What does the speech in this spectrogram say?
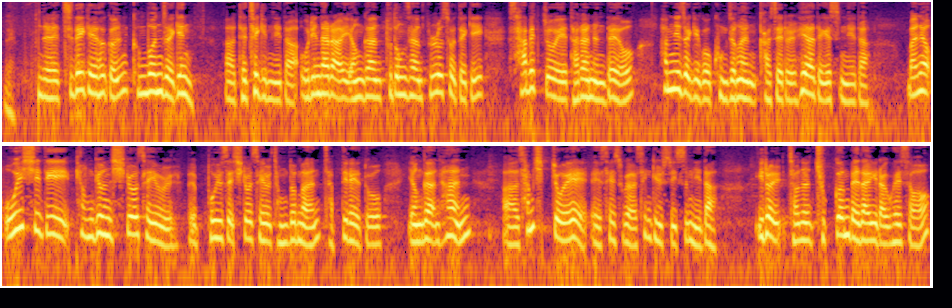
네. 네, 지대 개혁은 근본적인 아, 대책입니다. 우리나라 연간 부동산 불로소득이 400조에 달하는데요. 합리적이고 공정한 가세를 해야 되겠습니다. 만약 OECD 평균 실효세율, 보유세 실효세율 정도만 잡더라도 연간 한 30조의 세수가 생길 수 있습니다. 이를 저는 주권 배당이라고 해서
